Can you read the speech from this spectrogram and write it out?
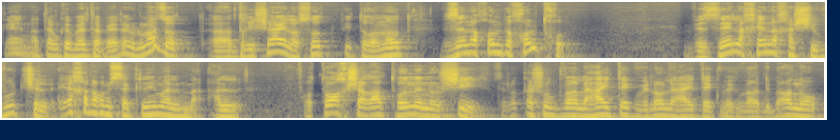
כן, אתה מקבל את הפתק. לעומת זאת, הדרישה היא לעשות פתרונות, וזה נכון בכל תחום. וזה לכן החשיבות של איך אנחנו מסתכלים על, על אותו הכשרת הון אנושי. זה לא קשור כבר להייטק ולא להייטק, וכבר דיברנו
